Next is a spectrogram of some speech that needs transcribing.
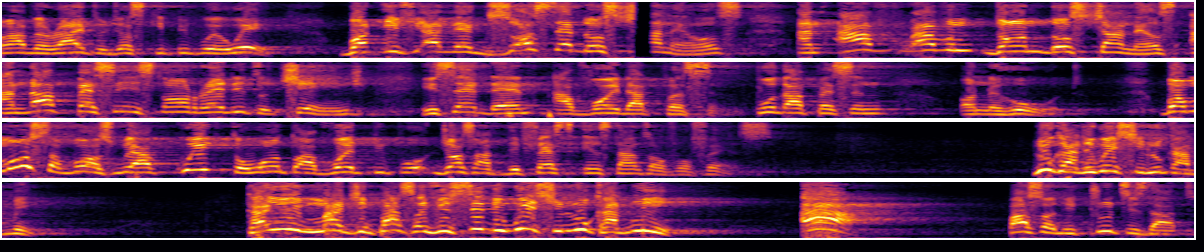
You don't have a right to just keep people away. But if you have exhausted those channels and have, haven't done those channels and that person is not ready to change, he said then avoid that person. Put that person on the hold. But most of us, we are quick to want to avoid people just at the first instance of offense. Look at the way she look at me. Can you imagine, Pastor, if you see the way she look at me? Ah! Pastor, the truth is that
